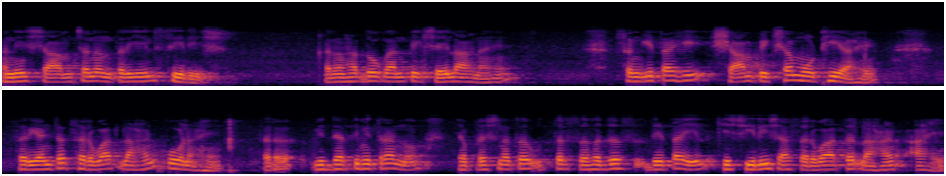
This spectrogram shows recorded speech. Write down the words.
आणि श्यामच्या नंतर येईल शिरीष. कारण हा दोघांपेक्षाही लहान आहे. संगीता ही श्यामपेक्षा मोठी आहे. तर यांच्यात सर्वात लहान कोण आहे? तर विद्यार्थी मित्रांनो या प्रश्नाचं उत्तर सहजच देता येईल की शिरीष हा सर्वात लहान आहे.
